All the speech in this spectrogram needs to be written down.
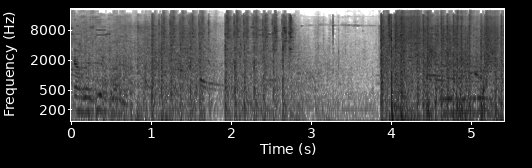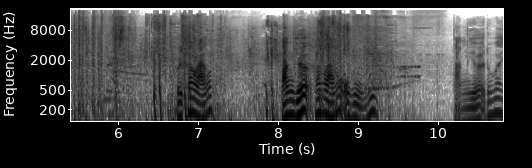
แกเลยยิงเลยเฮ้ยข้างหลัง ตังค์เยอะข้างหลัง โอ้โห ตังค์เยอะด้วย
